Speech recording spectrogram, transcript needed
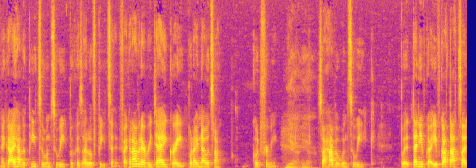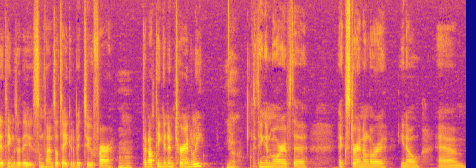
Like I have a pizza once a week because I love pizza. If I could have it every day, great. But I know it's not good for me, Yeah, yeah. so I have it once a week. But then you've got you've got that side of things where they sometimes they'll take it a bit too far. Mhm. They're not thinking internally; Yeah. they're thinking more of the external, or you know, um,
